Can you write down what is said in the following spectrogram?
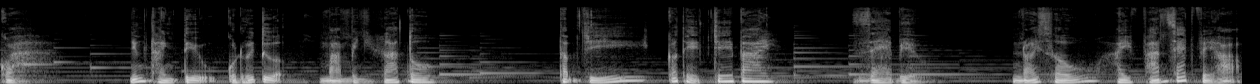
quả, những thành tựu của đối tượng mà mình gato, thậm chí có thể chê bai, dè biểu, nói xấu hay phán xét về họ.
